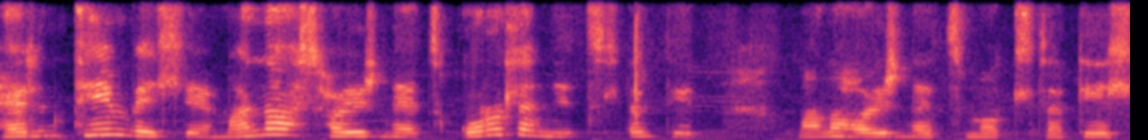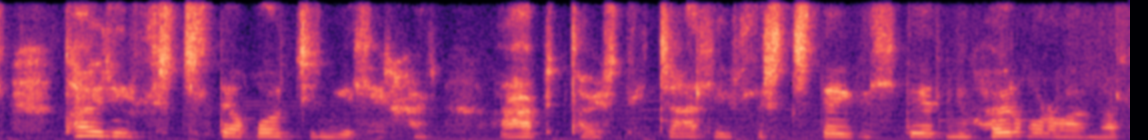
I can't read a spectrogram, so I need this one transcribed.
Харин тийм байлээ. Манай бас хоёр найз гуруулаа найзалдаг. Тэгээд манай хоёр найз муудалцаа. Тэгэл хоёр эвлэрчэлтэй гууж ийн гэж ярихаар аа бит хоёр тэгж байгаа л эвлэрчтэй гэл. Тэгээд нэг 2 3 хоног бол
